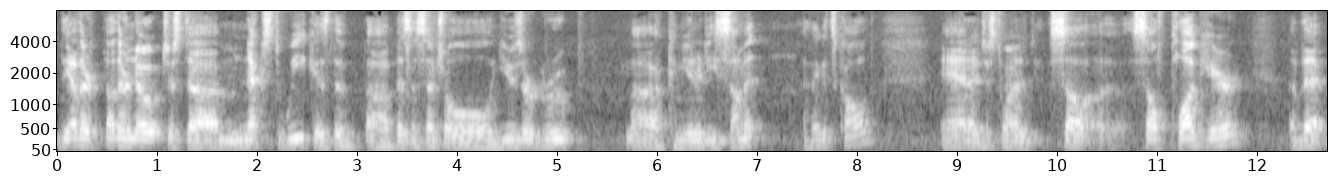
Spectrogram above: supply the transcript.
the other other note, just um, next week is the uh, Business Central User Group uh, Community Summit. I think it's called, and I just want to sell, uh, self plug here that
